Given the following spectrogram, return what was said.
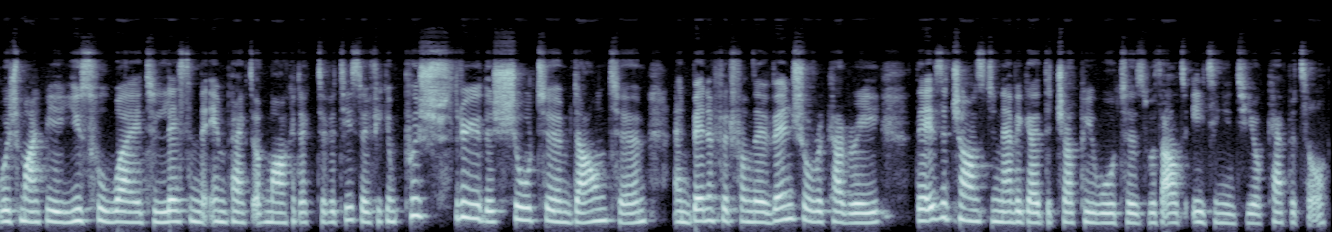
which might be a useful way to lessen the impact of market activity. So, if you can push through the short term downturn and benefit from the eventual recovery, there is a chance to navigate the choppy waters without eating into your capital.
